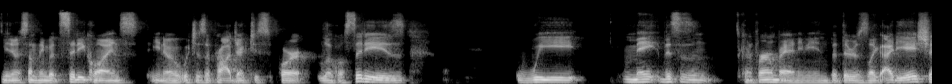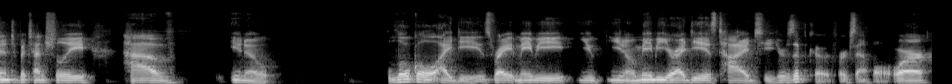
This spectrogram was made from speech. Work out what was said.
you know, something but city coins, you know, which is a project to support local cities. We may, this isn't confirmed by any means, but there's like ideation to potentially have, you know, local IDs, right? Maybe you, you know, maybe your ID is tied to your zip code, for example, or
